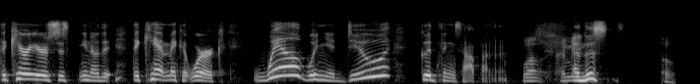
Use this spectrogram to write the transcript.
the carriers just, you know, the, they can't make it work. Well, when you do, good things happen. Well, I mean, and this, oh,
